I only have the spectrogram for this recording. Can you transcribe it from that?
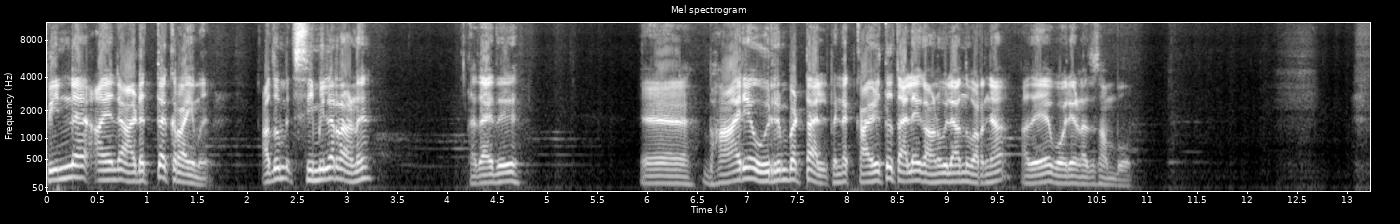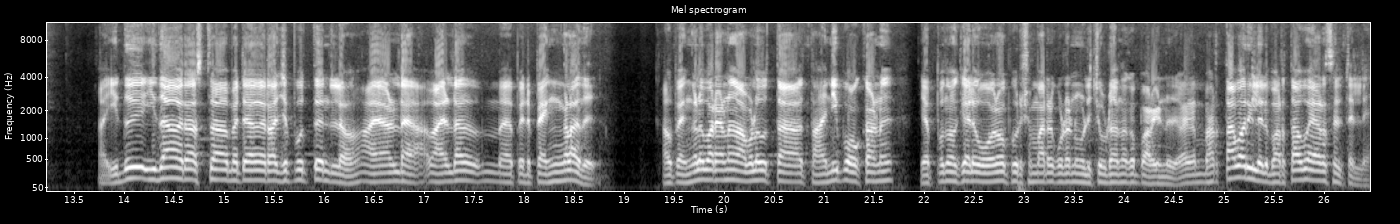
പിന്നെ അതിന്റെ അടുത്ത ക്രൈം അതും സിമിലറാണ് അതായത് ഭാര്യ ഉരുമ്പെട്ടാൽ പിന്നെ കഴുത്ത് തലേ കാണൂല എന്ന് പറഞ്ഞാൽ അതേപോലെയാണ് അത് സംഭവം. ഇത് ഇതാ ഒരവസ്ഥ മറ്റേ രജപുത്ത് ഉണ്ടല്ലോ അയാളുടെ അയാളുടെ പിന്നെ പെങ്ങളത്. അപ്പോൾ പെങ്ങൾ പറയണത് അവൾ തനി പോക്കാണ്. എപ്പോൾ നോക്കിയാലും ഓരോ പുരുഷന്മാരുടെ കൂടെ വിളിച്ചുവിടുക എന്നൊക്കെ പറയുന്നത്. ഭർത്താവ് അറിയില്ലല്ലോ. ഭർത്താവ് വേറെ സ്ഥലത്തല്ലേ.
